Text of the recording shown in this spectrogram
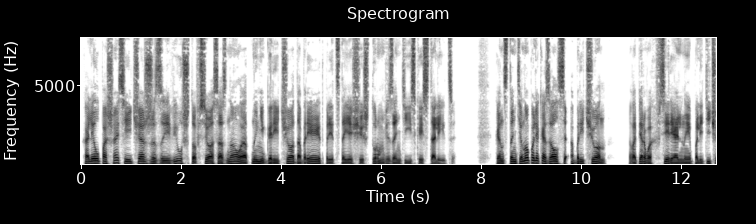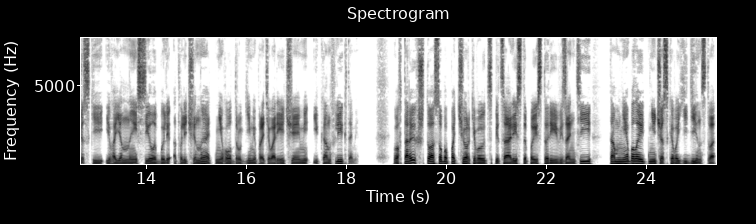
Халил Паша сейчас же заявил, что все осознал и отныне горячо одобряет предстоящий штурм византийской столицы. Константинополь оказался обречен. Во-первых, все реальные политические и военные силы были отвлечены от него другими противоречиями и конфликтами. Во-вторых, что особо подчеркивают специалисты по истории Византии, там не было этнического единства.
